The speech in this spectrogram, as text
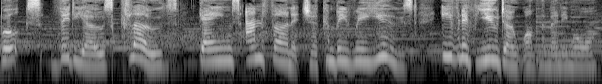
Books, videos, clothes, games, and furniture can be reused, even if you don't want them anymore.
